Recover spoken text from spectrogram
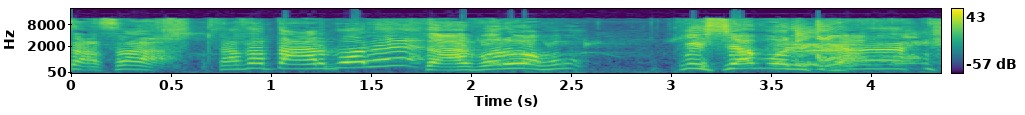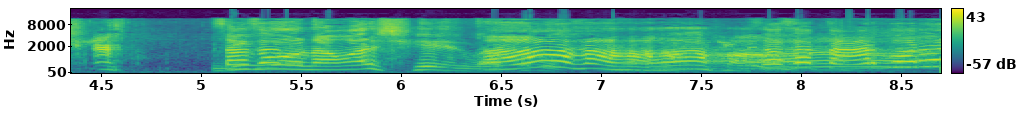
চাচা চাচা তারপরে? তারপরে বাবু পেশা পরীক্ষা। জীবন আমার শেষ। চাচা তারপরে?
